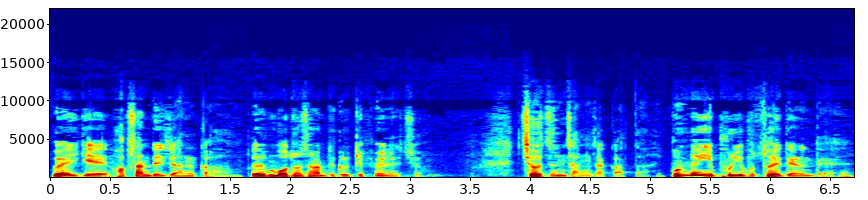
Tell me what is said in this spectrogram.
왜 이게 확산되지 않을까? 그래서 모든 사람들이 그렇게 표현했죠. 젖은 장작 같다. 분명히 불이 붙어야 되는데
